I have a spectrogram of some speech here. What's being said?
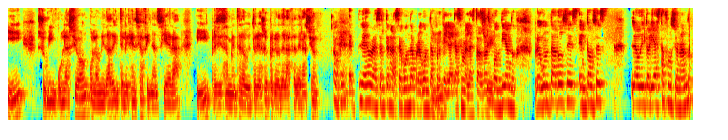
y su vinculación con la Unidad de Inteligencia Financiera y precisamente la Auditoría Superior de la Federación. Ok, déjame hacerte la segunda pregunta porque ya casi me la estás respondiendo. Pregunta dos es, entonces, ¿la auditoría está funcionando?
